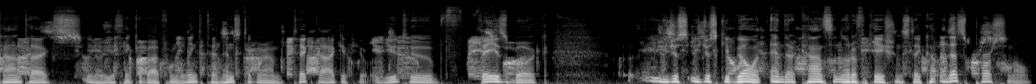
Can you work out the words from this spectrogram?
contacts, you know, you think about from LinkedIn, Instagram, TikTok, if you YouTube, Facebook, you just you just keep going, and there are constant notifications. They come, and that's personal.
